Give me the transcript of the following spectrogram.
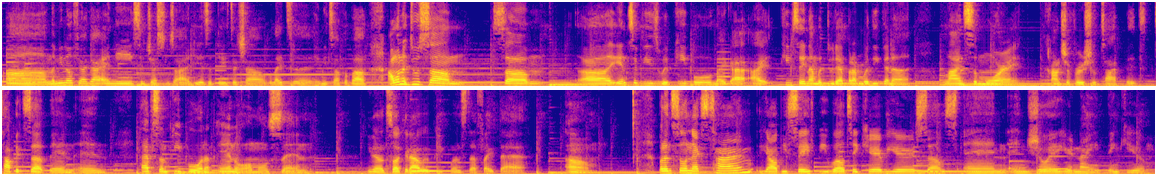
Um, let me know if y'all got any suggestions or ideas of things that y'all would like to hear me talk about. I want to do some some uh, interviews with people. Like I, I keep saying I'm gonna do that, but I'm really gonna line some more controversial topics topics up and and have some people on a panel almost and you know talk it out with people and stuff like that. Um, but until next time, y'all be safe, be well, take care of yourselves, and enjoy your night. Thank you.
